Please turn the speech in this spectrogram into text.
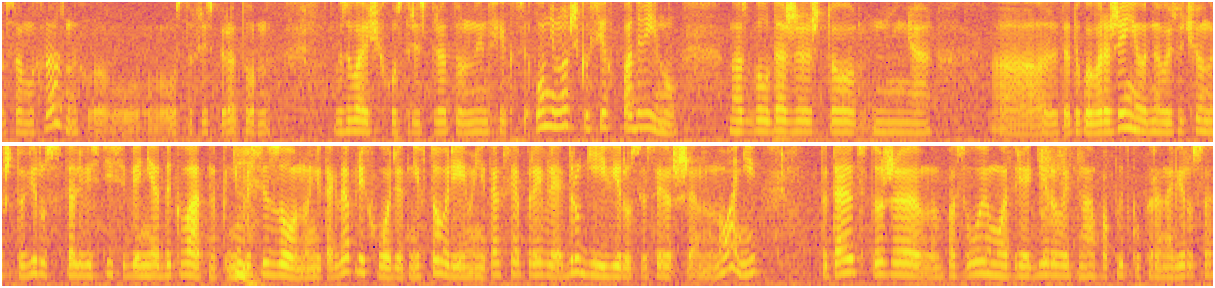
самых разных, э, острых респираторных, вызывающих острые респираторные инфекции, он немножечко всех подвинул. У нас было даже, что э, это такое выражение у одного из ученых, что вирусы стали вести себя неадекватно, не по сезону, не тогда приходят, не в то время, не так себя проявляют. Другие вирусы совершенно, но они пытаются тоже по-своему отреагировать на попытку коронавируса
